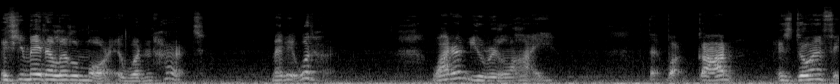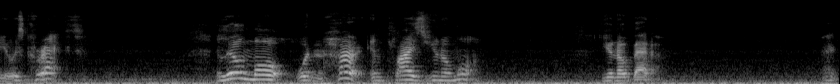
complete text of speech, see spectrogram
if you made a little more it wouldn't hurt? Maybe it would hurt. Why don't you rely that what God is doing for you is correct? A little more wouldn't hurt implies you know more. You know better. Right?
